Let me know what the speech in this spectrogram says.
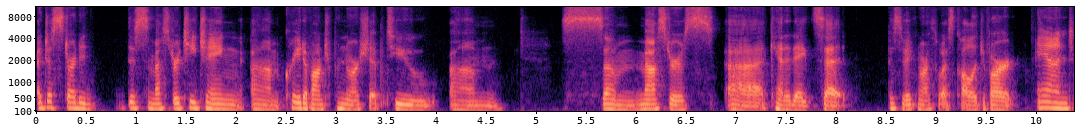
I just started this semester teaching um, creative entrepreneurship to um, some master's uh, candidates at Pacific Northwest College of Art. And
